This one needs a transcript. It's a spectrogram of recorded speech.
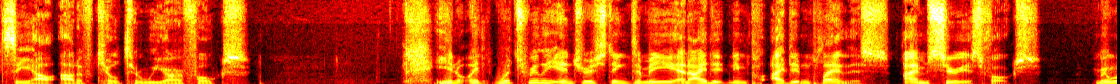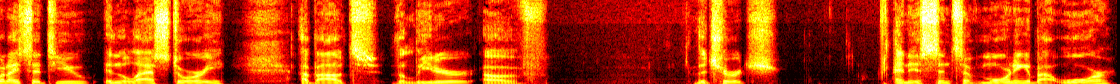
See how out of kilter we are, folks? You know, it, what's really interesting to me, and I didn't even, I didn't plan this. I'm serious, folks. Remember what I said to you in the last story about the leader of the church and his sense of mourning about war?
